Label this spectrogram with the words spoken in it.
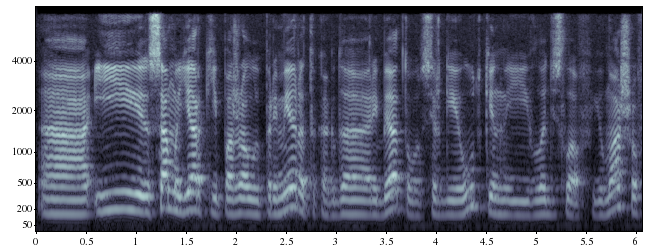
И самый яркий, пожалуй, пример это когда ребята, вот Сергей Уткин и Владислав Юмашев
